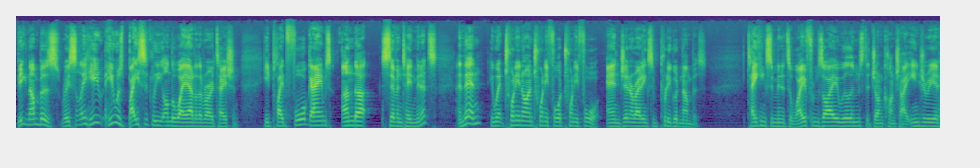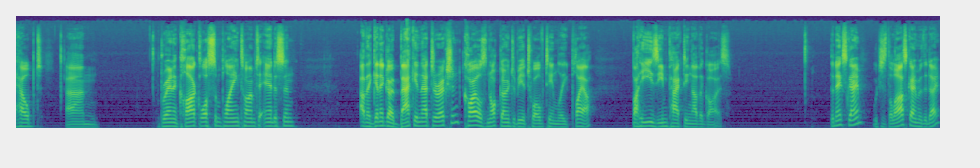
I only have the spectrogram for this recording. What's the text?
big numbers recently, he he was basically on the way out of the rotation. He'd played four games under 17 minutes, and then he went 29, 24, 24, and generating some pretty good numbers. Taking some minutes away from Ziaire Williams, the John Konchar injury had helped. Um, Brandon Clarke lost some playing time to Anderson. Are they going to go back in that direction? Kyle's not going to be a 12 team league player, but he is impacting other guys. The next game, which is the last game of the day,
